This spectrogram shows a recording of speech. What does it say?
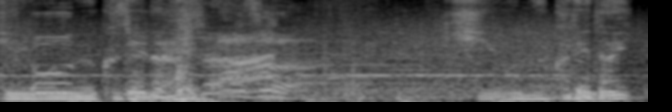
気を抜くでな。い気を抜くでない。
